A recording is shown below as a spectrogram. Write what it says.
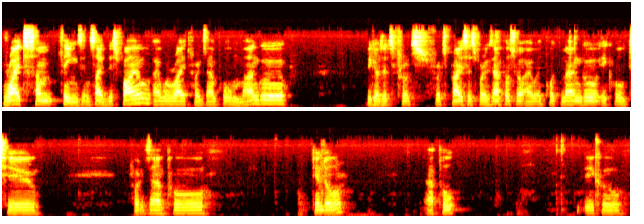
write some things inside this file. I will write, for example, mango because it's fruits fruits prices, for example. So I will put mango equal to, for example, $10. Apple equal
